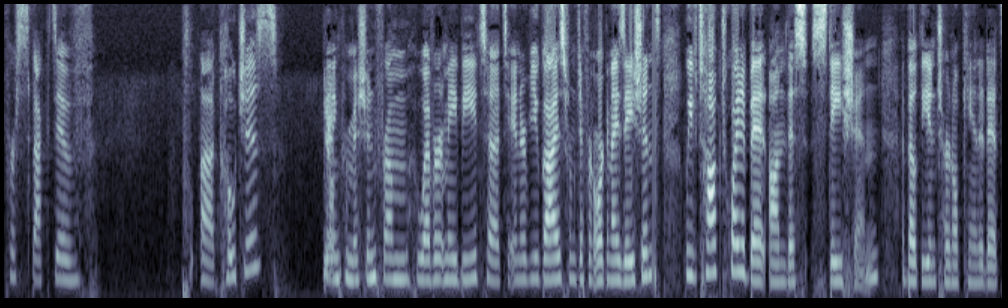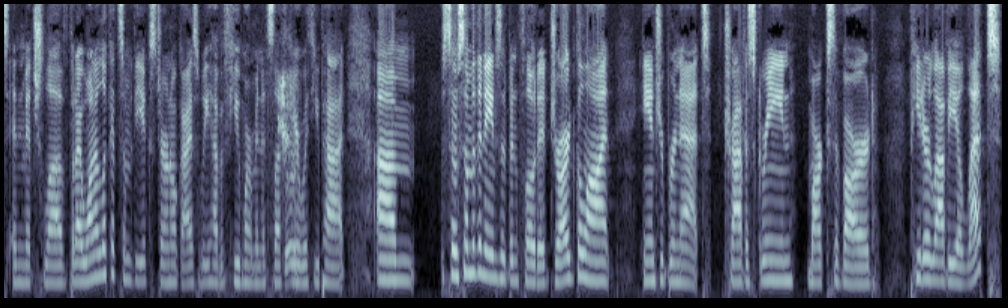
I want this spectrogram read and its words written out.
prospective uh, coaches, getting permission from whoever it may be to, to interview guys from different organizations. We've talked quite a bit on this station about the internal candidates and Mitch Love, but I want to look at some of the external guys. We have a few more minutes left Sure. here with you, Pat. Um, so some of the names that have been floated Gerard Gallant, Andrew Brunette, Travis Green, Marc Savard, Peter Laviolette.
